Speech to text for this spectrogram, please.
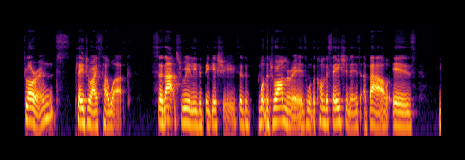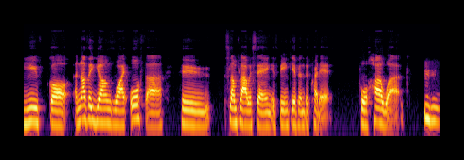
Florence plagiarized her work so that's really the big issue. So the, what the drama is, what the conversation is about is you've got another young white author who Slumflower is saying is being given the credit for her work. Mm-hmm.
